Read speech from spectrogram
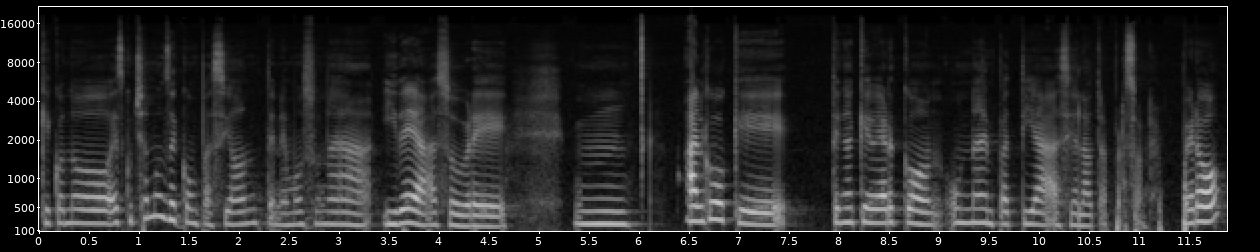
que cuando escuchamos de compasión tenemos una idea sobre mm, algo que tenga que ver con una empatía hacia la otra persona, pero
